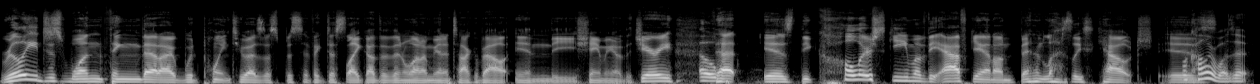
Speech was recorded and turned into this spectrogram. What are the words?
really just one thing that I would point to as a specific dislike, other than what I'm going to talk about in the shaming of the Jerry. Oh. That is the color scheme of the Afghan on Ben and Leslie's couch. Is What color was it?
